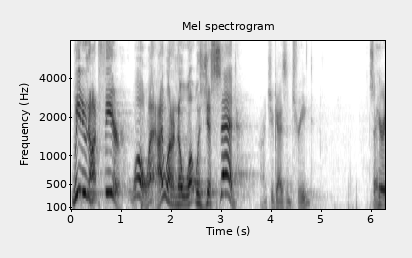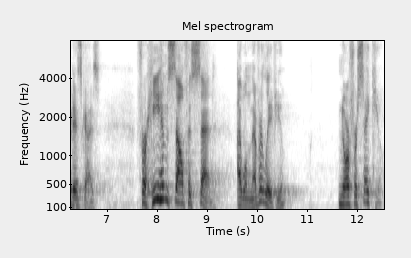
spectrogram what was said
we do not fear. Whoa, I, want to know what was just said. Aren't you guys intrigued? So here it is, guys. For he himself has said, I will never leave you nor forsake you.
